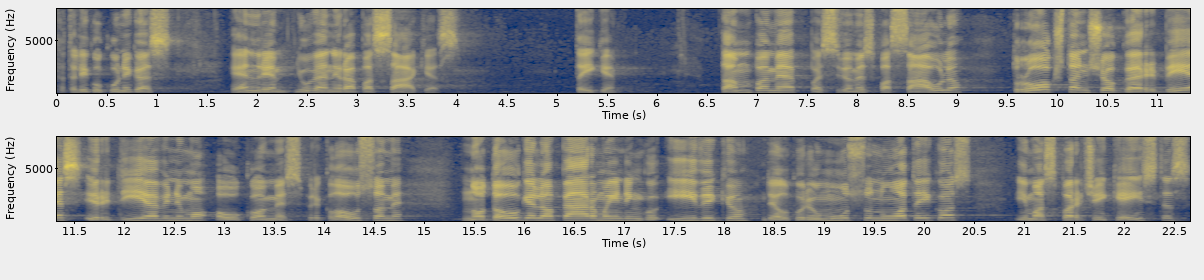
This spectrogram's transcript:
katalikų kunigas Henry Juven yra pasakęs, taigi, tampame pasiviomis pasaulio, trokštančio garbės ir dievinimo aukomis priklausomi nuo daugelio permainingų įvykių, dėl kurių mūsų nuotaikos ima sparčiai keistis,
